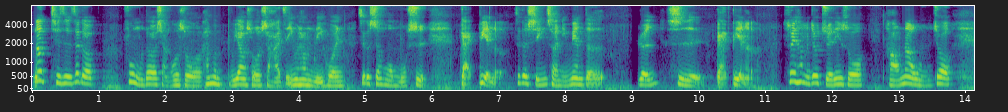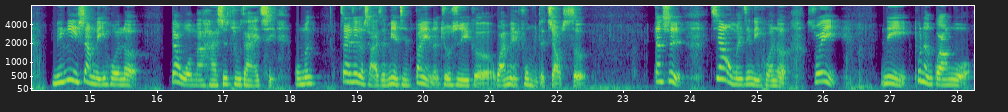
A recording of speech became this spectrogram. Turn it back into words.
那其实这个父母都有想过说，他们不要说小孩子，因为他们离婚，这个生活模式改变了，这个行程里面的人是改变了，所以他们就决定说，好，那我们就名义上离婚了，但我们还是住在一起，我们在这个小孩子面前扮演的就是一个完美父母的角色，但是既然我们已经离婚了，所以你不能管我。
